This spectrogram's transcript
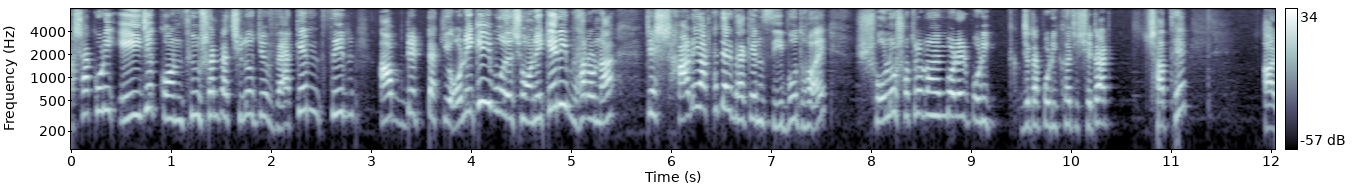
আশা করি এই যে কনফিউশনটা ছিল, যে ভ্যাকেন্সির আপডেটটা কি, অনেকেই বলেছে, অনেকেরই ধারণা যে সাড়ে আট হাজার ভ্যাকেন্সি বোধ হয় ষোলো, সতেরো নভেম্বরের পরীক্ষা যেটা পরীক্ষা হচ্ছে, সেটার সাথে আর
